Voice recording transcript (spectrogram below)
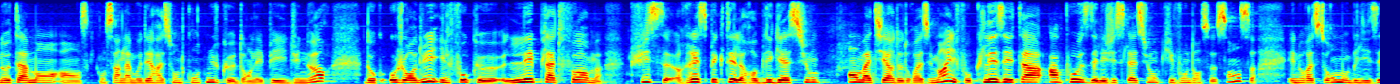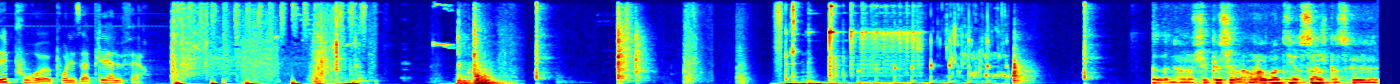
notamment en ce qui concerne la modération de contenu, que dans les pays du Nord. Donc aujourd'hui, il faut que les plateformes puissent respecter leurs obligations en matière de droits humains. Il faut que les États imposent des législations qui vont dans ce sens et nous resterons mobilisés pour, euh, pour les appeler à le faire. Sais pas si on a, le droit de dire singe parce que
